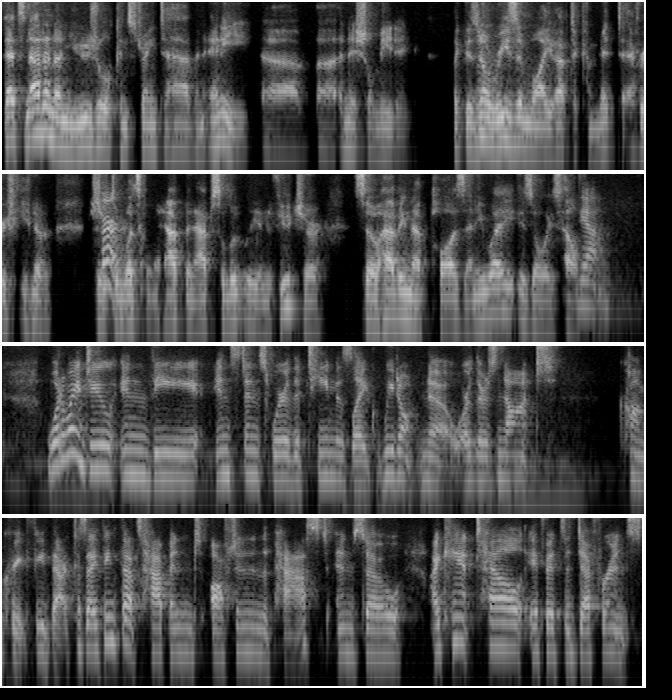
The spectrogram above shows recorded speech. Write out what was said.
that's not an unusual constraint to have in any uh, uh, initial meeting like there's no mm-hmm. reason why you have to commit to every, you know, to, sure. to what's going to happen absolutely in the future. So having that pause anyway is always helpful. Yeah. What do I do in the instance where the team is like, we don't know, or there's not concrete feedback? Because I think that's happened often in the past. And so I can't tell if it's a deference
